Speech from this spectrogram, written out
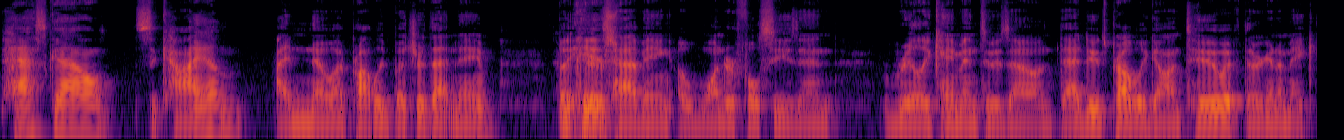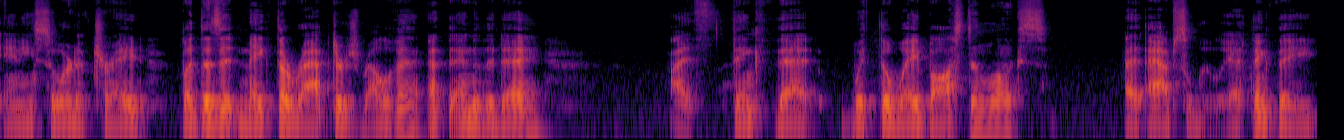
Pascal Siakam, I know I probably butchered that name, but he is having a wonderful season. Really came into his own. That dude's probably gone too if they're going to make any sort of trade. But does it make the Raptors relevant at the end of the day? I think that with the way Boston looks, absolutely. I think they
